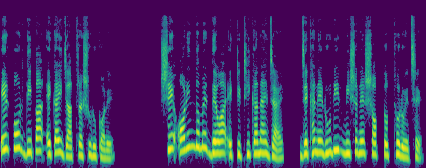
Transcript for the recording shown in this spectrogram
এরপর দীপা একাই যাত্রা শুরু করে। সে অরিন্দমের দেওয়া একটি ঠিকানায় যায়, যেখানে রুডির মিশনের সব তথ্য রয়েছে।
